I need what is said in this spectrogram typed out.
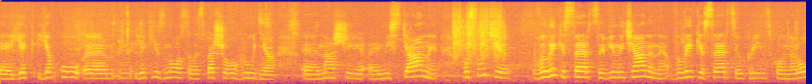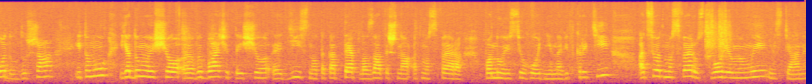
е, яку, е, які зносили з 1 грудня е, наші містяни, по суті, велике серце вінничанина, велике серце українського народу, душа. І тому я думаю, що е, ви бачите, що е, дійсно така тепла, затишна атмосфера панує сьогодні на відкритті. А цю атмосферу створюємо ми, містяни.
